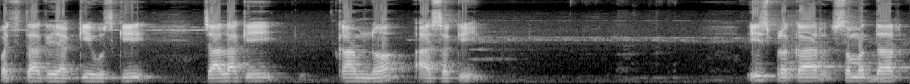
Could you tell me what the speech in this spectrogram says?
पछता गया कि उसकी चालाकी काम न आ सकी। इस प्रकार समझदार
